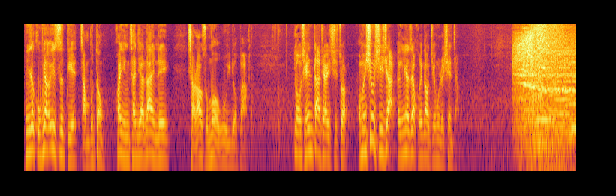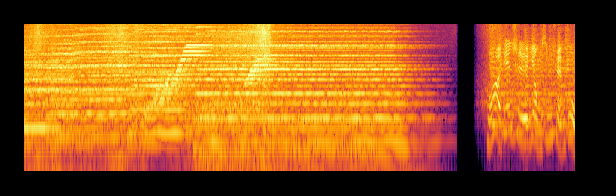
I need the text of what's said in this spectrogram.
你的股票一直跌涨不动，欢迎参加 Line 小老鼠莫五一六八，有钱大家一起赚。我们休息一下，等一下再回到节目的现场。摩尔坚持用心选股，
